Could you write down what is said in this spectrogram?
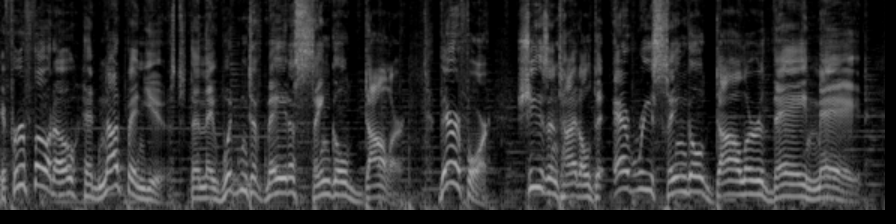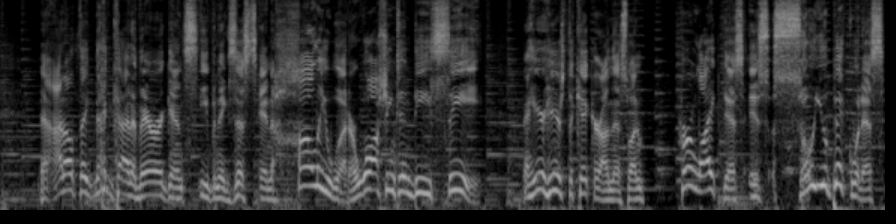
If her photo had not been used, then they wouldn't have made a single dollar. Therefore, she's entitled to every single dollar they made. Now, I don't think that kind of arrogance even exists in Hollywood or Washington, D.C. Now here, here's the kicker on this one. Her likeness is so ubiquitous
